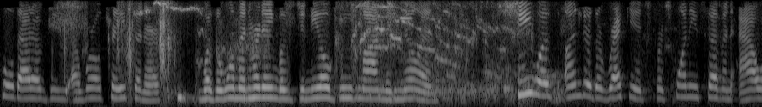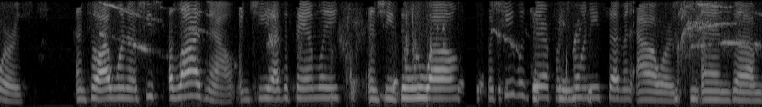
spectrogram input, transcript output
pulled out of the uh, World Trade Center was a woman. Her name was Genelle Guzman McMillan. She was under the wreckage for 27 hours. And so I want to, she's alive now and she has a family and she's doing well, but she was there for 27 hours. And um,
